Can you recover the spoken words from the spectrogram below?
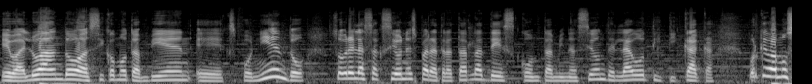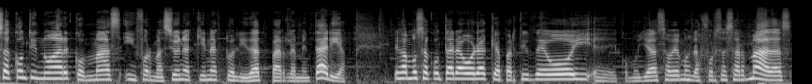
evaluando, así como también eh, exponiendo sobre las acciones para tratar la descontaminación del lago Titicaca, porque vamos a continuar con más información aquí en Actualidad Parlamentaria. Les vamos a contar ahora que a partir de hoy, eh, como ya sabemos, las Fuerzas Armadas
